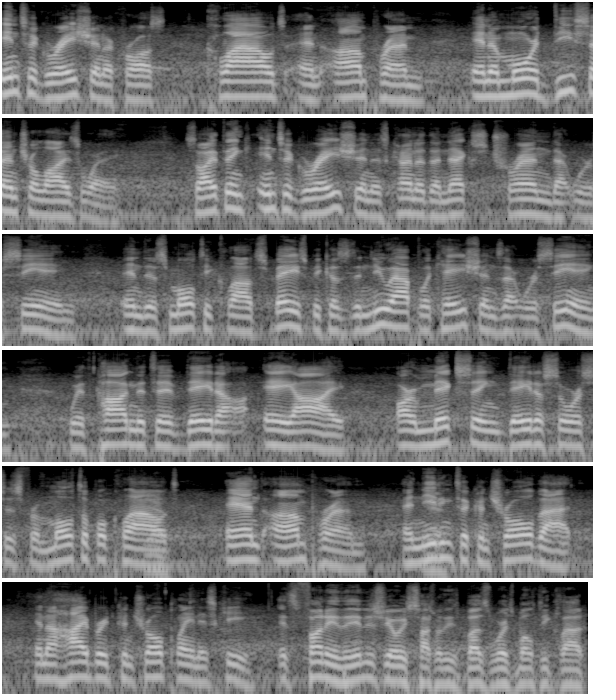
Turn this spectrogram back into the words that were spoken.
integration across clouds and on-prem in a more decentralized way. So I think integration is kind of the next trend that we're seeing in this multi-cloud space because the new applications that we're seeing with cognitive data AI are mixing data sources from multiple clouds yeah. and on-prem and needing yeah. to control that in a hybrid control plane is key. It's funny, the industry always talks about these buzzwords, multi-cloud.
